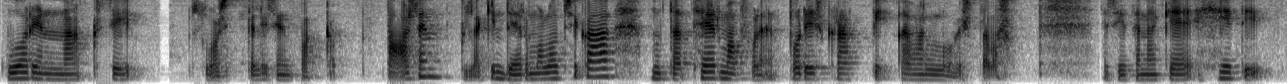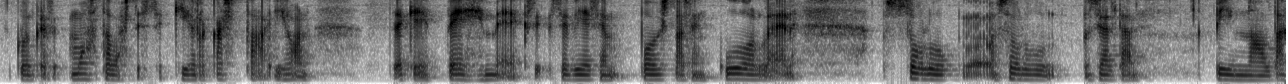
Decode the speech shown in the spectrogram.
kuorinnaksi suosittelisin vaikka taasen, kylläkin dermalogikaa, mutta Thermafolien body scrappi aivan loistava. Ja siitä näkee heti, kuinka mahtavasti se kirkastaa ihon, tekee pehmeäksi. Se vie sen, poistaa sen kuolleen solu, solun sieltä pinnalta.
